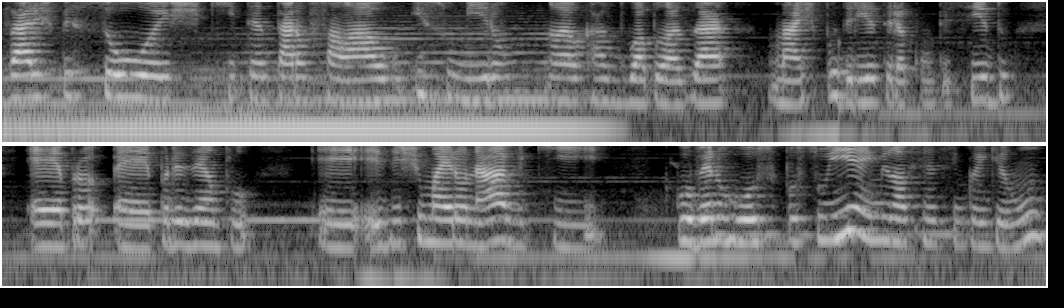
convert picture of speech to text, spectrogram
várias pessoas que tentaram falar algo e sumiram. Não é o caso do Abu Lazar, mas poderia ter acontecido. É, por, é, por exemplo, é, existe uma aeronave que o governo russo possuía em 1951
